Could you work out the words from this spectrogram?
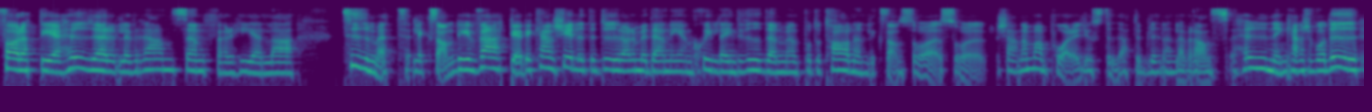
för att det höjer leveransen för hela teamet liksom. Det är värt det. Det kanske är lite dyrare med den enskilda individen, men på totalen liksom så, så tjänar man på det just i att det blir en leveranshöjning, kanske både i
